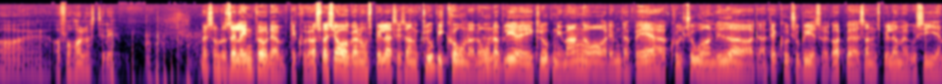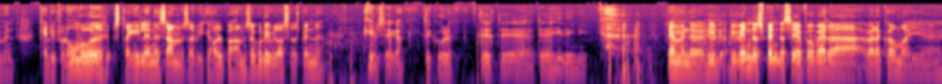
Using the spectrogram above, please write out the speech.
at, øh, at forholde os til det. Men som du selv er inde på, der, det kunne jo også være sjovt at gøre nogle spillere til sådan en klubikon, og nogen, der mm. bliver i klubben i mange år, og dem, der bærer kulturen videre, og, og det kunne Tobias vel godt være sådan en spiller, man kunne sige, jamen, kan vi på nogen måde strikke et eller andet sammen, så vi kan holde på ham, så kunne det vel også være spændende. Helt sikkert, det kunne det. Det, det, er, det er jeg helt enig i. Jamen, øh, vi, vi venter spændt og ser på, hvad der, hvad der kommer. i. Øh.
